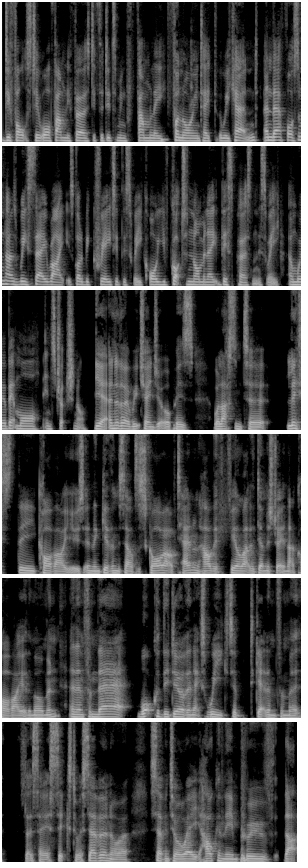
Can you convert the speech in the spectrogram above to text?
defaults to, or family first if they did something family fun orientated at the weekend. And therefore, sometimes we say, right, it's got to be creative this week, or you've got to nominate this person this week. And we're a bit more instructional. Yeah, another way we change it up is we'll ask them to list the core values and then give themselves a score out of 10 on how they feel like they're demonstrating that core value at the moment. And then from there, what could they do over the next week to, to get them from a, let's say, a six to a seven or a seven to a eight? How can they improve that?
